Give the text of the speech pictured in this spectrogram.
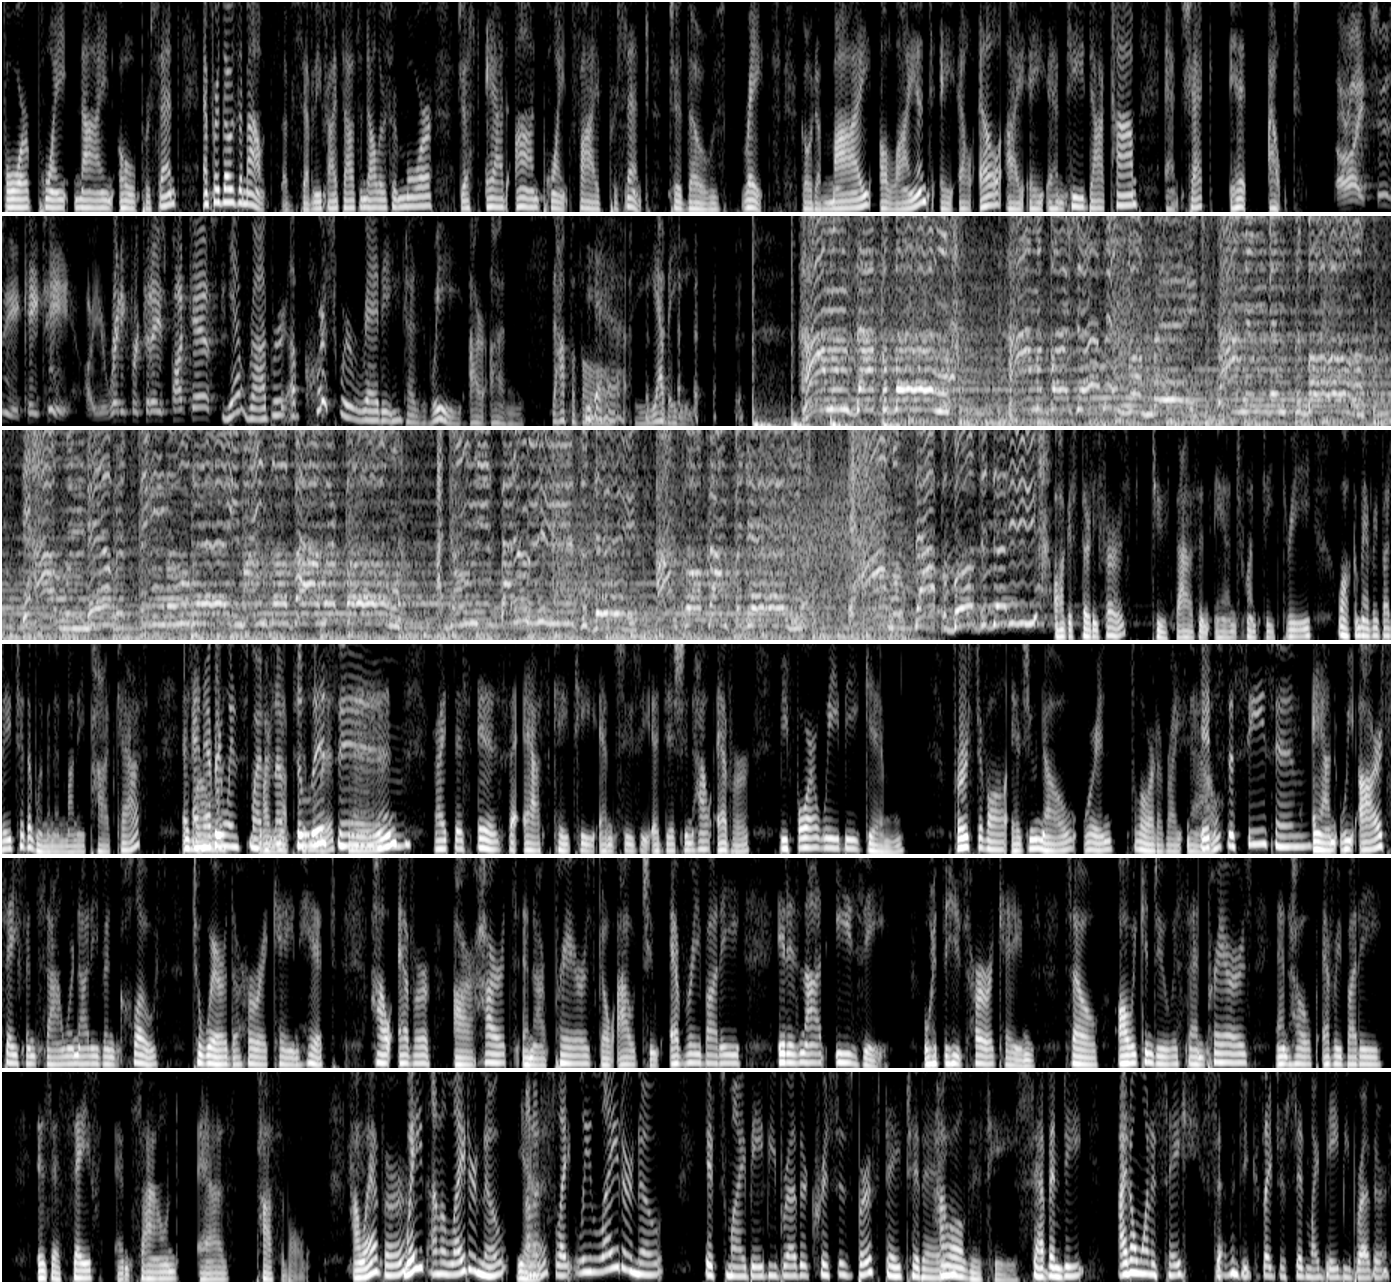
4.90%. And for those amounts of $75,000 or more, just add on 0.5% to those rates. Go to myalliant, A-L-L-I-A-N-T dot com and check it out. All right, Suze, KT, are you ready for today's podcast? Yeah, Robert, of course we're ready. Because we are unstoppable. Yeah. Yeah, baby. I'm unstoppable. I'm a Porsche with no brakes. I'm invincible. Yeah, I win every single game. I'm so powerful. I don't need batteries to play. I'm so confident. August 31st, 2023. Welcome, everybody, to the Women and Money podcast. As and well everyone's smart, enough, to, listen. Right, this is the Ask KT and Suze edition. However, before we begin, first of all, as you know, we're in Florida right now. It's the season. and we are safe and sound. We're not even close to where the hurricane hit. However, our hearts and our prayers go out to everybody. It is not easy with these hurricanes. So all we can do is send prayers and hope everybody is as safe and sound as possible. However, Wait, on a lighter note, yes. on a slightly lighter note, it's my baby brother Chris's birthday today. how old is he? 70. I don't want to say he's 70 because I just said my baby brother.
